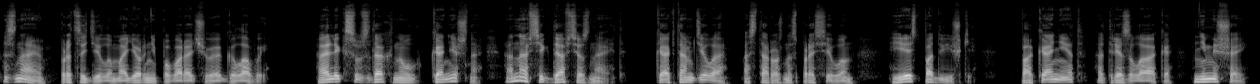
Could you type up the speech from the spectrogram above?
«Знаю», — процедила майор, не поворачивая головы. Алекс вздохнул. «Конечно, она всегда все знает». «Как там дела?» — осторожно спросил он. «Есть подвижки?» «Пока нет», — отрезала Ака. «Не мешай».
